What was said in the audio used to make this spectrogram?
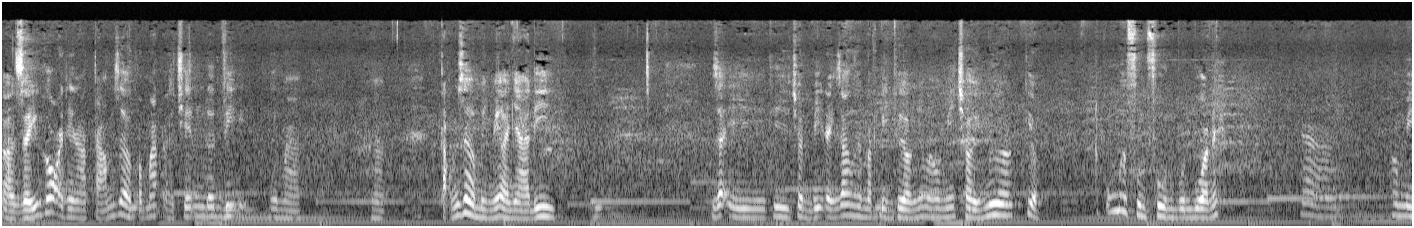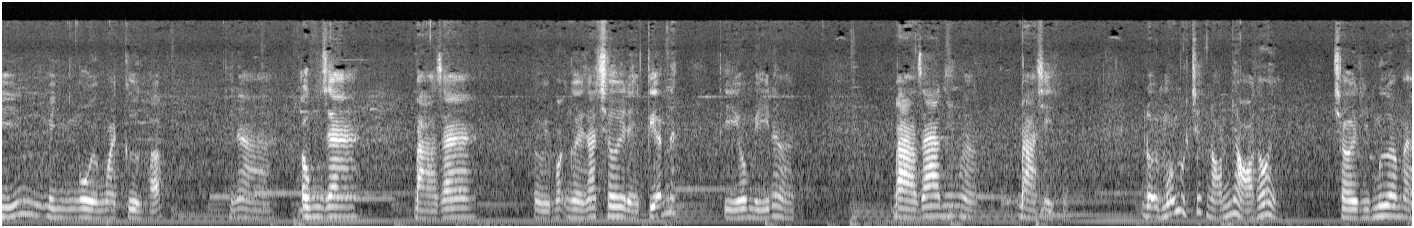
ở giấy gọi thì là 8 giờ có mặt ở trên đơn vị. Nhưng mà ờ, 8 giờ mình mới ở nhà đi dậy thì chuẩn bị đánh răng rửa mặt bình thường nhưng mà hôm ấy trời mưa, kiểu, cũng mưa phùn phùn, buồn buồn ấy. Thế là hôm ý mình ngồi ở ngoài cửa. Thế là ông ra, bà ra, rồi mọi người ra chơi để tiễn ấy. thì hôm ý là bà ra nhưng mà bà chỉ đội mỗi một chiếc nón nhỏ thôi. Trời thì mưa mà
